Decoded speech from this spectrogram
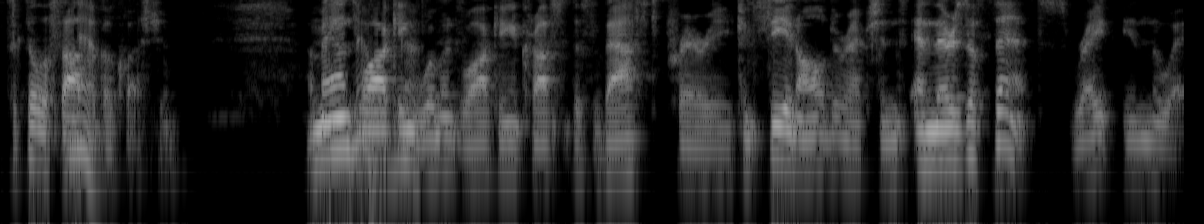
It's a philosophical question. A man's No, walking, no. woman's walking across this vast prairie, can see in all directions, and there's a fence right in the way.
